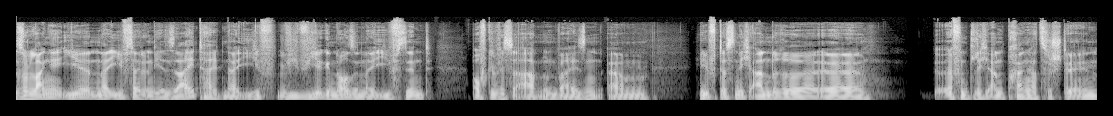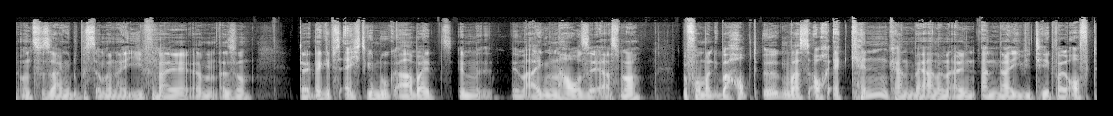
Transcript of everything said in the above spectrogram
solange ihr naiv seid und ihr seid halt naiv, wie wir genauso naiv sind, auf gewisse Arten und Weisen, ähm, hilft das nicht, andere äh, öffentlich an Pranger zu stellen und zu sagen, du bist aber naiv, Mhm. weil, ähm, also da, da gibt es echt genug Arbeit im, im eigenen Hause erstmal, bevor man überhaupt irgendwas auch erkennen kann bei anderen an, an Naivität, weil oft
